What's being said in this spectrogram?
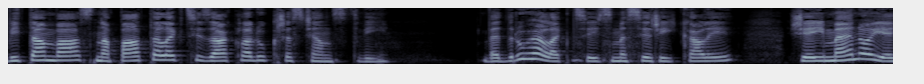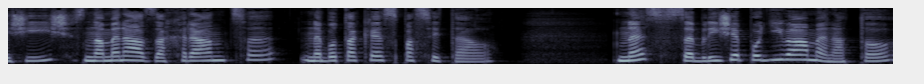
Vítám vás na páté lekci základu křesťanství. Ve druhé lekci jsme si říkali, že jméno Ježíš znamená zachránce nebo také spasitel. Dnes se blíže podíváme na to,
